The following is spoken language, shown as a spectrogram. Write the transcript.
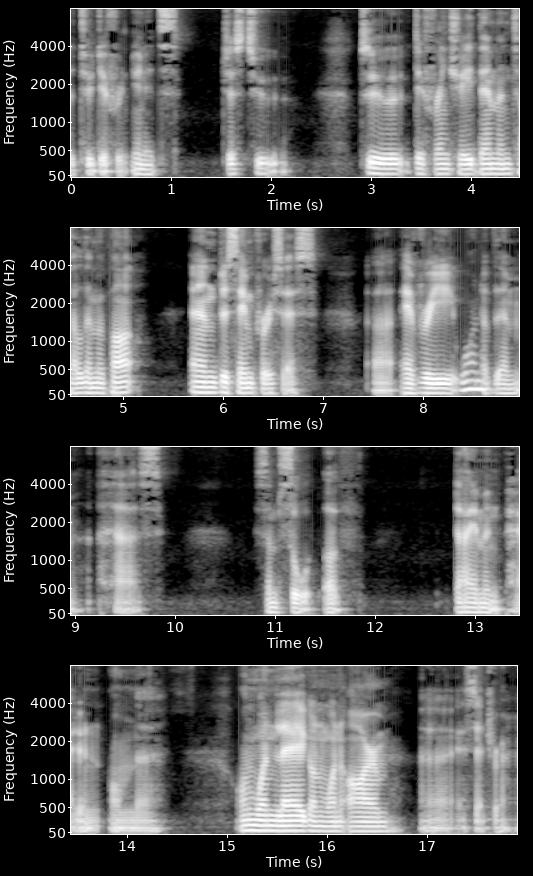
the two different units, just to to differentiate them and tell them apart. And the same process. Uh, every one of them has some sort of diamond pattern on the on one leg, on one arm, uh, etc.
